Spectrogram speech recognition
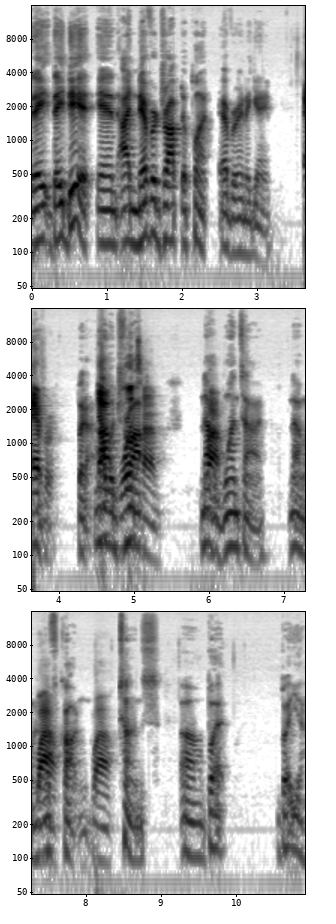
they they did, and I never dropped a punt ever in a game. Ever. But Not I would one drop time. not Wow. one time. Not one. Wow. I've caught Wow. tons. Um, but but yeah.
